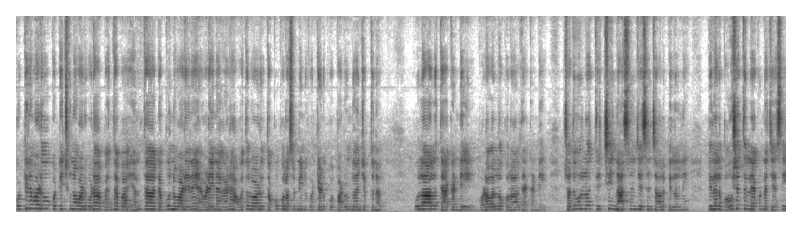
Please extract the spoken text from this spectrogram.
కొట్టినవాడు కొట్టించుకున్నవాడు కూడా ఎంత ఎంత డబ్బున్నవాడైనా ఎవడైనా కానీ అవతల వాడు తక్కువ కులసుడు నిన్ను కొట్టాడు పడుండు అని చెప్తున్నారు. కులాలు తేకండి గొడవల్లో కులాలు తేకండి. చదువుల్లో తెచ్చి నాశనం చేసిన చాలు పిల్లల్ని. పిల్లల భవిష్యత్తులు లేకుండా చేసి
